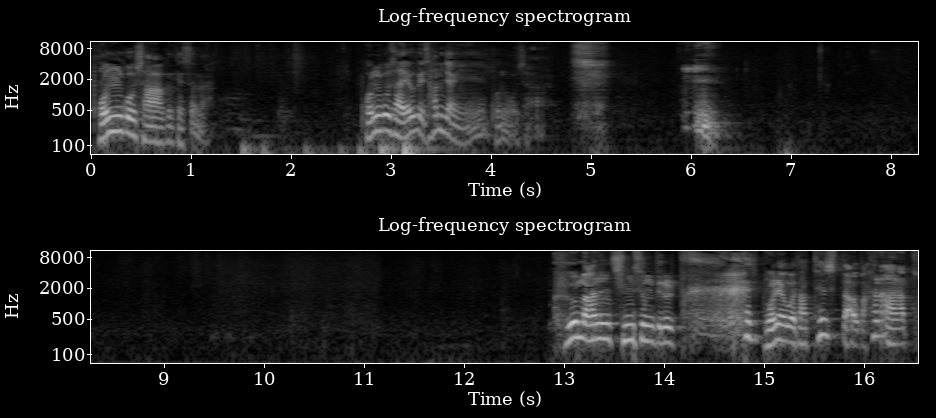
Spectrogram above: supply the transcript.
본고사 그렇게 써놔. 본고사 여기 3장이 본고사. 그 많은 짐승들을 다 보내고 다 테스트하고 하나하나 다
